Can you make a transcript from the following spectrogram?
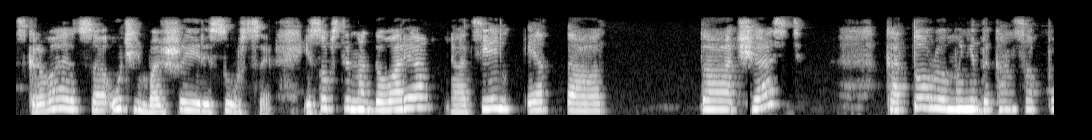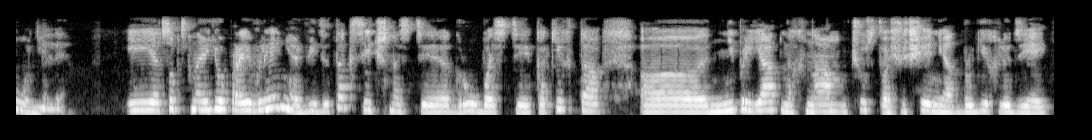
скрываются очень большие ресурсы. И, собственно говоря, а, тень – это та часть, которую мы не до конца поняли. И, собственно, ее проявление в виде токсичности, грубости, каких-то э, неприятных нам чувств, ощущений от других людей,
